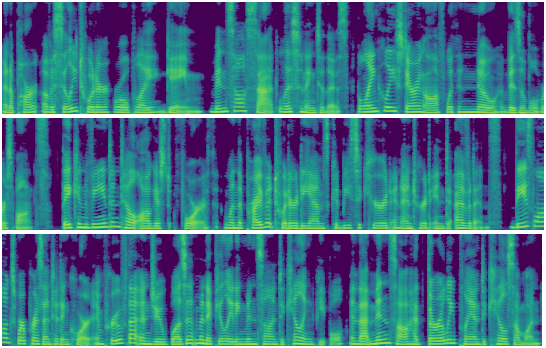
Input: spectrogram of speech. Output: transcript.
and a part of a silly Twitter roleplay game. Minsa sat listening to this, blankly staring off with no visible response. They convened until August 4th, when the private Twitter DMs could be secured and entered into evidence. These logs were presented in court and proved that Unju wasn't manipulating Minsa into killing people, and that Minsa had thoroughly planned to kill someone.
